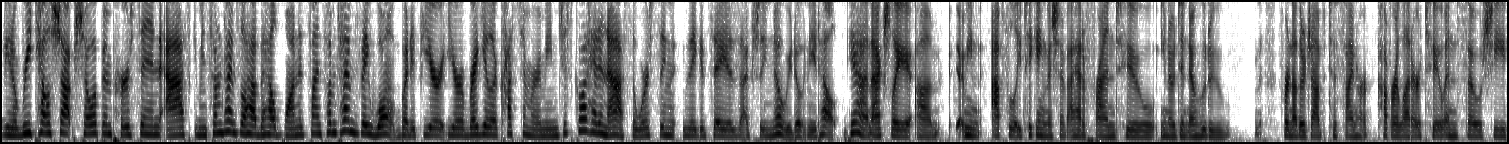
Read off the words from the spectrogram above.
you know, retail shop, show up in person, ask. I mean, sometimes they'll have the help wanted sign, sometimes they won't. But if you're you're a regular customer, I mean, just go ahead and ask. The worst thing they could say is actually, no, we don't need help. Yeah, and actually, um, I mean, absolutely taking initiative. I had a friend who, you know, didn't know who to for another job to sign her cover letter to, and so she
